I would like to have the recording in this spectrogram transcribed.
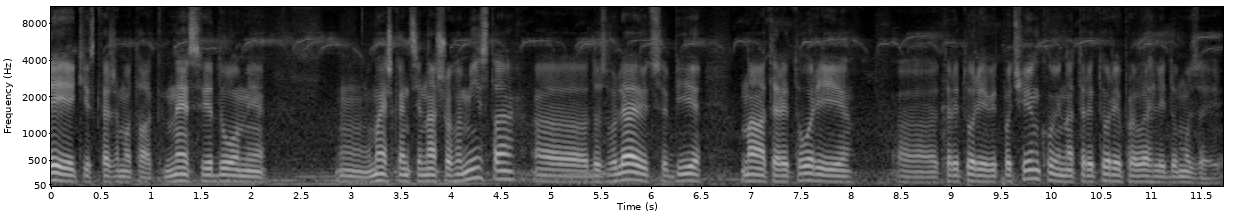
деякі, скажімо так, несвідомі мешканці нашого міста е, дозволяють собі на території, е, території відпочинку і на території прилеглій до музею.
